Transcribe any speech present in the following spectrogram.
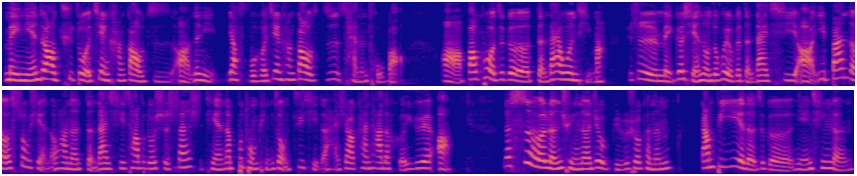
每年都要去做健康告知啊，那你要符合健康告知才能投保啊，包括这个等待问题嘛，就是每个险种都会有个等待期啊。一般的寿险的话呢，等待期差不多是三十天，那不同品种具体的还是要看它的合约啊。那适合人群呢，就比如说可能刚毕业的这个年轻人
